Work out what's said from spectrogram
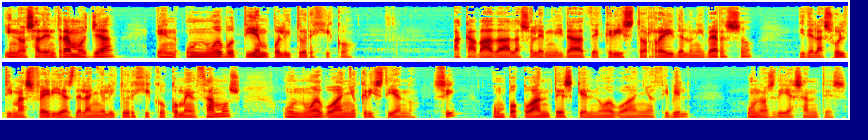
Y nos adentramos ya en un nuevo tiempo litúrgico, Acabada la solemnidad de Cristo Rey del universo y de las últimas ferias del año litúrgico, comenzamos un nuevo año cristiano, sí, un poco antes que el nuevo año civil, unos días antes.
